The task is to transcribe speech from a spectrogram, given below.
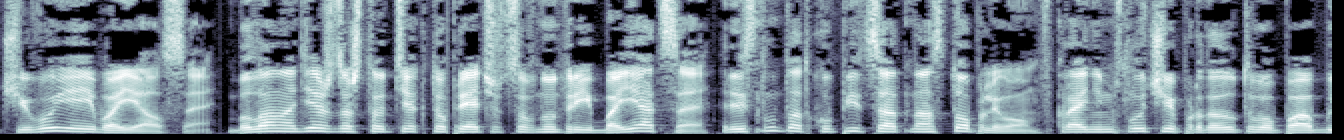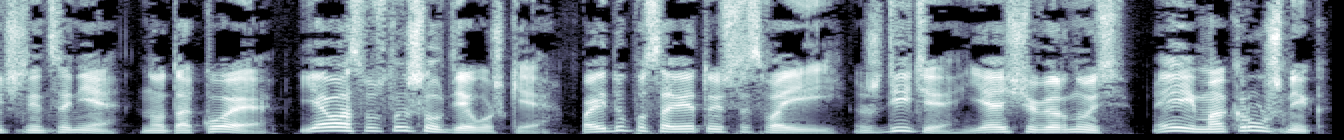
Чего я и боялся. Была надежда, что те, кто прячутся внутри и боятся, рискнут откупиться от нас топливом. В крайнем случае продадут его по обычной цене. Но такое... Я вас услышал, девушки. Пойду посоветуюсь со своей. Ждите, я еще вернусь. Эй, макрушник!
